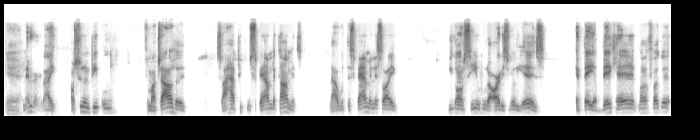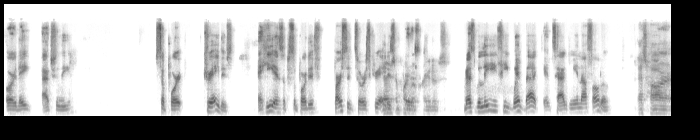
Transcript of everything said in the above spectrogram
Yeah. Remember, like I'm shooting people from my childhood. So I have people spam the comments. Now with the spamming, it's like you gonna see who the artist really is. If they a big head motherfucker or they actually support creatives. And he is a supportive person towards creatives. Very supportive creatives. Best believe he went back and tagged me in that photo. That's hard.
